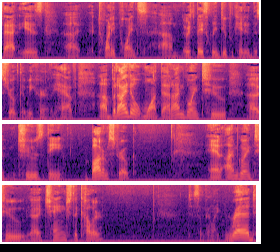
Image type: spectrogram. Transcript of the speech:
that is uh, 20 points, um, or it's basically duplicated the stroke that we currently have. Uh, but I don't want that. I'm going to uh, choose the bottom stroke, and I'm going to uh, change the color to something like red,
